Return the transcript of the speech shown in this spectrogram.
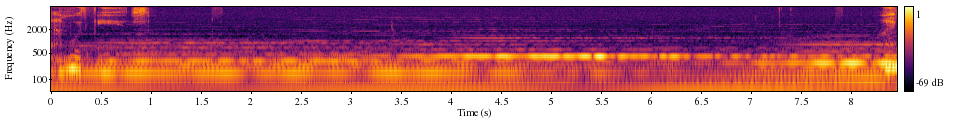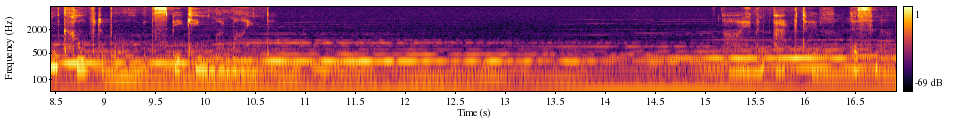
and with ease. Speaking my mind. I am an active listener.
